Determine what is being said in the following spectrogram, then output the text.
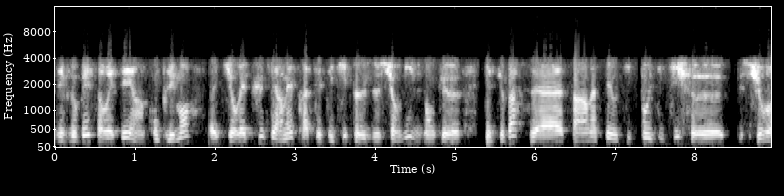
développé, ça aurait été un complément qui aurait pu permettre à cette équipe de survivre. Donc quelque part ça, ça, a un aspect aussi positif sur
